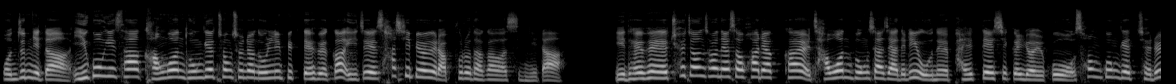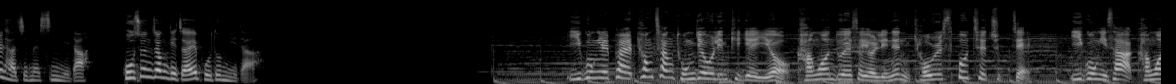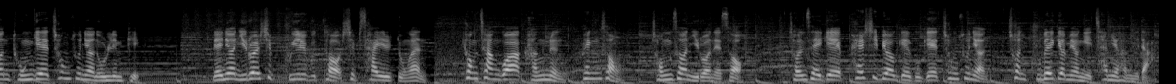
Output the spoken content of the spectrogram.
원주입니다. 2024 강원 동계 청소년 올림픽 대회가 이제 40여일 앞으로 다가왔습니다. 이 대회 최전선에서 활약할 자원봉사자들이 오늘 발대식을 열고 성공 개최를 다짐했습니다. 고순정 기자의 보도입니다. 2018 평창 동계올림픽에 이어 강원도에서 열리는 겨울 스포츠 축제 2024 강원 동계 청소년 올림픽. 내년 1월 19일부터 14일 동안 평창과 강릉, 횡성, 정선 일원에서 전 세계 80여 개국의 청소년 1,900여 명이 참여합니다.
